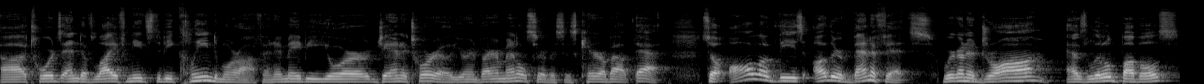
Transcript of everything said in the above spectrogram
uh, towards end of life needs to be cleaned more often. And maybe your janitorial, your environmental services care about that. So, all of these other benefits we're going to draw as little bubbles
